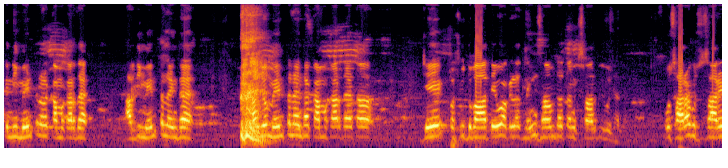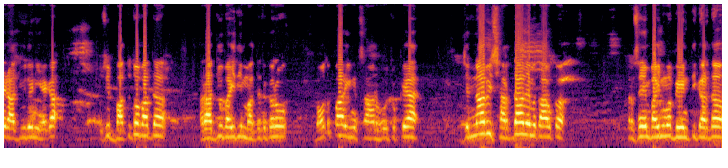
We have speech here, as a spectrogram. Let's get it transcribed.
ਕਿੰਨੀ ਮਿਹਨਤ ਨਾਲ ਕੰਮ ਕਰਦਾ ਆਪਦੀ ਮਿਹਨਤ ਲੈਂਦਾ ਹੈ ਜੋ ਮਿਹਨਤ ਲੈਂਦਾ ਕੰਮ ਕਰਦਾ ਤਾਂ ਜੇ ਪਸ਼ੂ ਦਬਾ ਤੇ ਉਹ ਅਗਲਾ ਨਹੀਂ ਸਾਂਭਦਾ ਤਾਂ ਨੁਕਸਾਨ ਵੀ ਹੋ ਜਾਂਦਾ ਉਹ ਸਾਰਾ ਕੁਝ ਸਾਰੇ ਰਾਜੂ ਦੇ ਨਹੀਂ ਹੈਗਾ। ਤੁਸੀਂ ਵੱਧ ਤੋਂ ਵੱਧ ਰਾਜੂ ਬਾਈ ਦੀ ਮਦਦ ਕਰੋ। ਬਹੁਤ ਭਾਰੀ ਨੁਕਸਾਨ ਹੋ ਚੁੱਕਿਆ ਜਿੰਨਾ ਵੀ ਸ਼ਰਧਾ ਦੇ ਮੁਤਾਬਕ ਤਰਸੇਮ ਬਾਈ ਨੂੰ ਮੈਂ ਬੇਨਤੀ ਕਰਦਾ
